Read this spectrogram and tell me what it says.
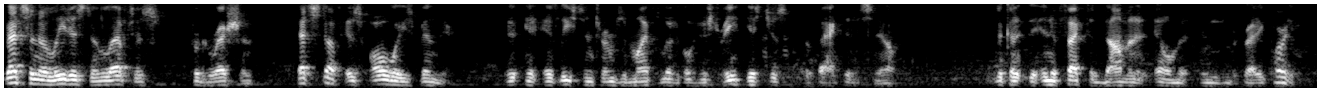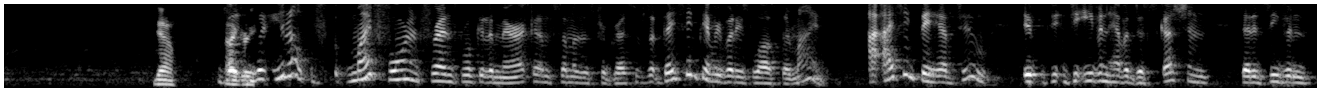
that's an elitist and leftist progression. That stuff has always been there, I- I- at least in terms of my political history. It's just the fact that it's now, the, con- in effect, a dominant element in the Democratic Party. Yeah, But, but you know, my foreign friends look at America and some of this progressive stuff. They think everybody's lost their mind. I, I think they have too. If, to, to even have a discussion that it's even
